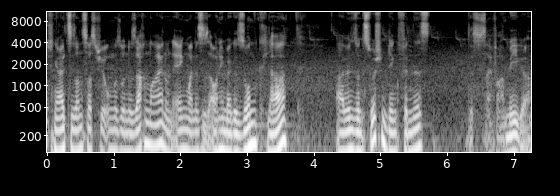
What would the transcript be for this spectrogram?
knallst dir sonst was für ungesunde Sachen rein und irgendwann ist es auch nicht mehr gesund, klar. Aber wenn du so ein Zwischending findest, das ist einfach mega.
